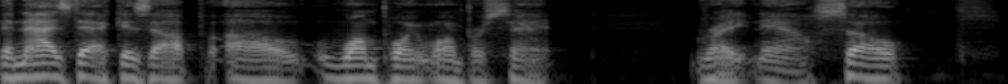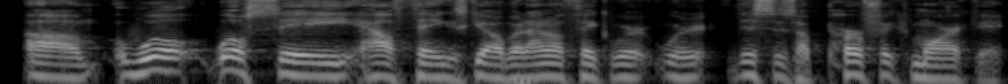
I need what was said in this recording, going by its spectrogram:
the Nasdaq is up uh, 1.1 percent right now. So. Um, we'll we'll see how things go, but I don't think we're we're this is a perfect market.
